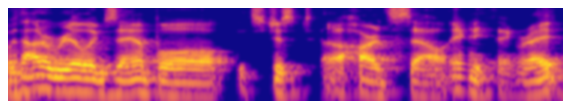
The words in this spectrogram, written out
without a real example, it's just a hard sell, anything, right?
